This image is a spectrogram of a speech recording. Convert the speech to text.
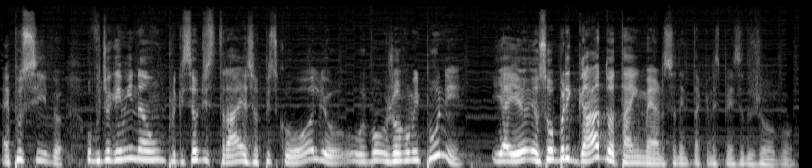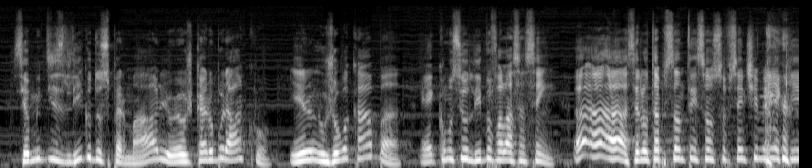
É possível. O videogame não, porque se eu distraio, se eu pisco o olho, o, o jogo me pune. E aí eu, eu sou obrigado a estar imerso dentro daquela experiência do jogo. Se eu me desligo do Super Mario, eu caio no buraco. E o jogo acaba. É como se o livro falasse assim: Ah, ah, ah, você não tá prestando atenção suficiente em mim aqui.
